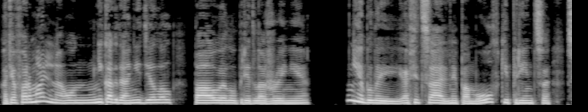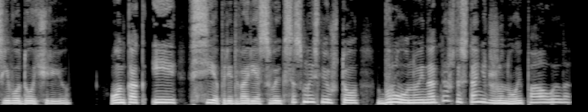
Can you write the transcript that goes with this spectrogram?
хотя формально он никогда не делал Пауэллу предложение. Не было и официальной помолвки принца с его дочерью. Он, как и все при дворе, свыкся с мыслью, что Брунуин однажды станет женой Пауэлла.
